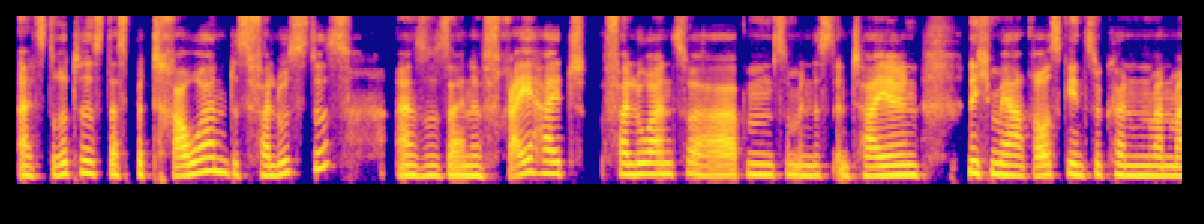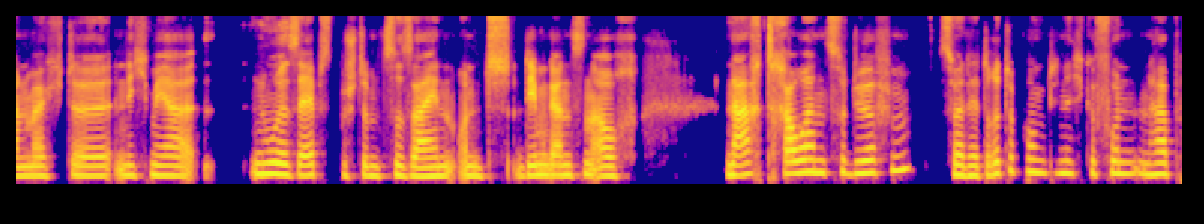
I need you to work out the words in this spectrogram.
als drittes das Betrauern des Verlustes, also seine Freiheit verloren zu haben, zumindest in Teilen, nicht mehr rausgehen zu können, wann man möchte, nicht mehr nur selbstbestimmt zu sein und dem Ganzen auch nachtrauern zu dürfen. Das war der dritte Punkt, den ich gefunden habe.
